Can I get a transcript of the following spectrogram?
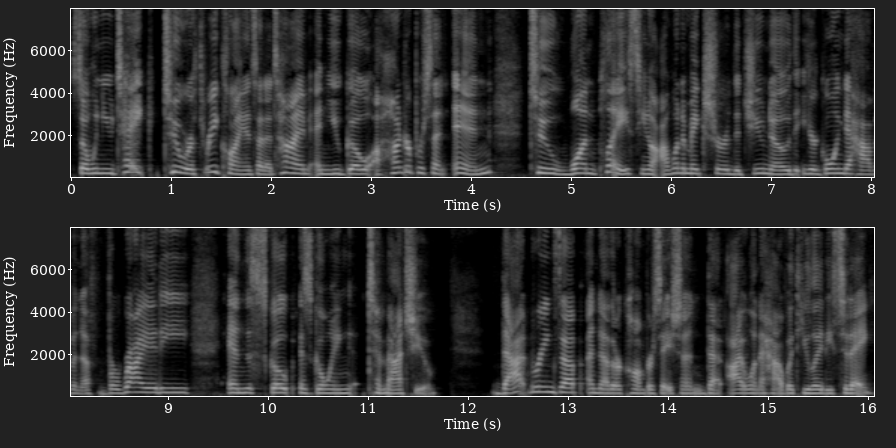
So when you take two or three clients at a time and you go 100% in to one place, you know, I want to make sure that you know that you're going to have enough variety and the scope is going to match you. That brings up another conversation that I want to have with you ladies today.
